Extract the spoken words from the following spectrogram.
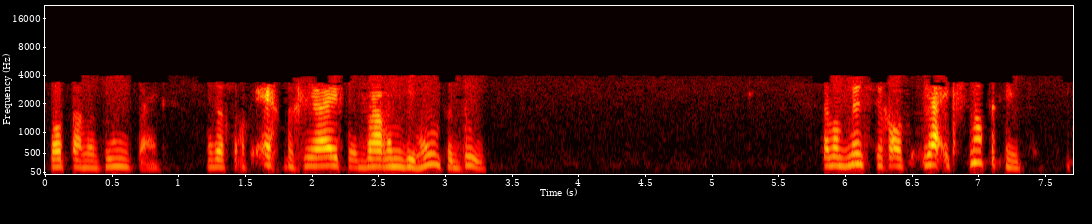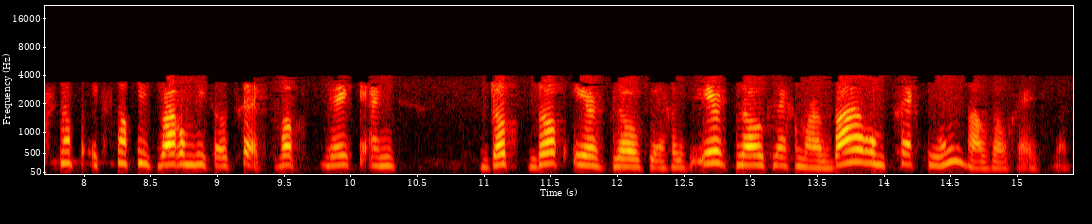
wat ze aan het doen zijn. En dat ze ook echt begrijpen waarom die hond het doet. En want mensen zeggen altijd, ja, ik snap het niet. Ik snap, ik snap niet waarom die zo trekt. Wat, weet je, en dat, dat eerst blootleggen. Dus eerst blootleggen, maar waarom trekt die hond nou zo geestelijk?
